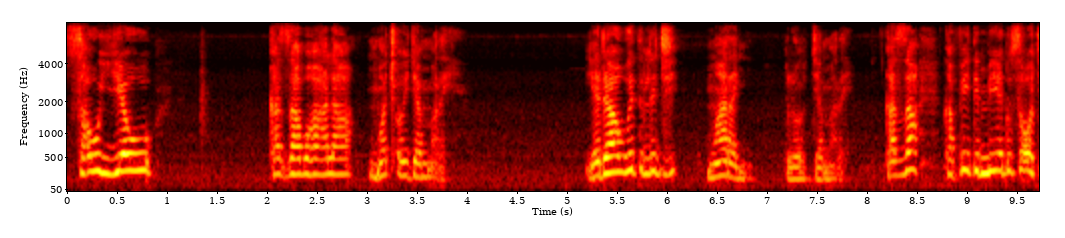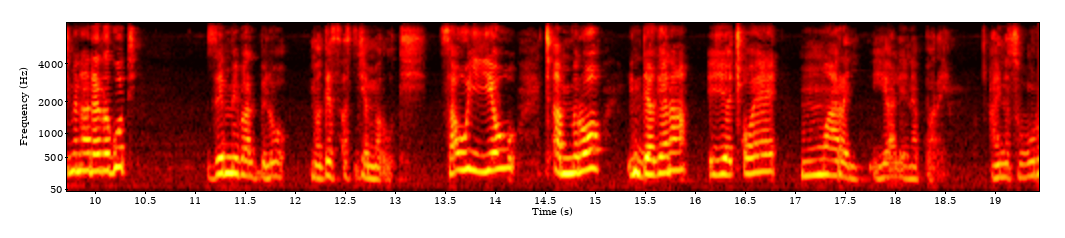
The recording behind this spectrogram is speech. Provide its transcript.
ሰውየው ከዛ በኋላ መጮህ ጀመረ። የዳዊት ልጅ ማረኝ ብሎ ጀመረ። ከዛ ከፊት የሚሄዱ ሰዎች ምን አደረጉት? ዝም በል ብሎ መገሰጽ ጀመሩት። ሰውየው ጨምሮ እንደገና እየጮኸ ማረኝ እያለ ነበረ። አይነ ስውሩ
